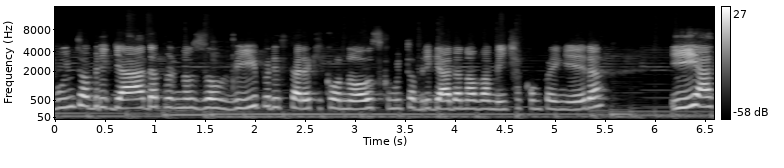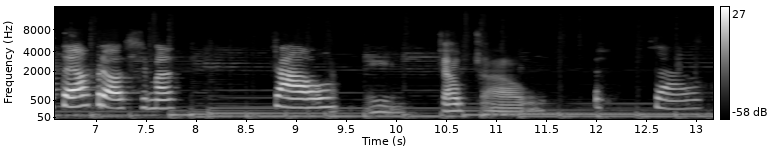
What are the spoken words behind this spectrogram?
Muito obrigada por nos ouvir, por estar aqui conosco. Muito obrigada novamente a companheira. E até a próxima. Tchau. Tchau, tchau. Tchau.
